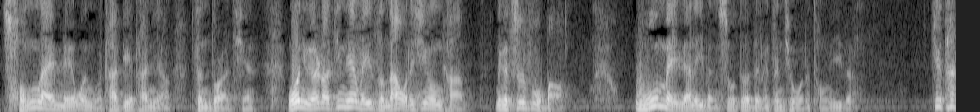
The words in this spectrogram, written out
从来没问过他爹他娘挣多少钱，我女儿到今天为止拿我的信用卡。那个支付宝，五美元的一本书都得来征求我的同意的，就他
